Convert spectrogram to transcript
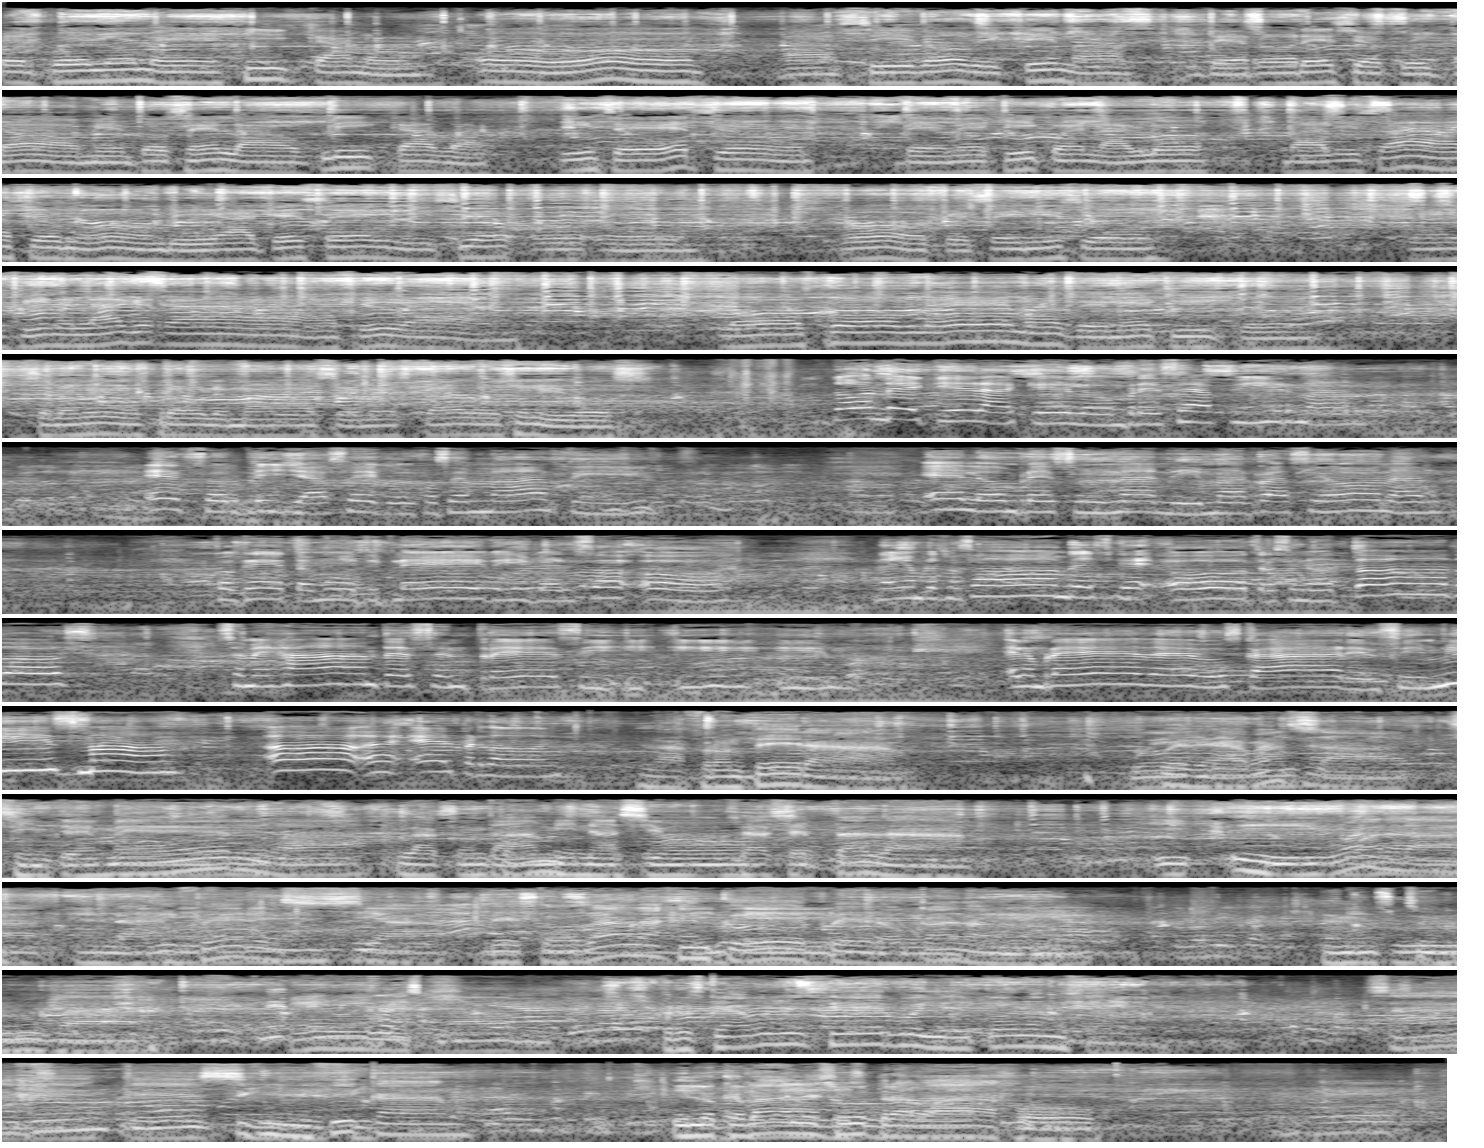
El pueblo mexicano oh, oh, oh, ha sido víctima de errores y ocultamientos en la obligada inserción de México en la globalización mundial que se inició, oh, oh, oh que se inició con el fin de la guerra fría. Los problemas de México son los mismos problemas en Estados Unidos. Donde quiera que el hombre se afirma, el sol según José Martí. El hombre es un animal racional, concreto, múltiple y diverso. No hay hombres más hombres que otros, sino todos semejantes entre sí. Y, el hombre debe buscar en sí mismo oh, el perdón. La frontera puede avanzar sin temer la contaminación. Se acepta la igualdad en la diferencia de toda la gente, pero cada uno en su lugar. Pero el esclavo, pero esclavo es el servo y el colonizador. Saben qué significa y lo que vale su trabajo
